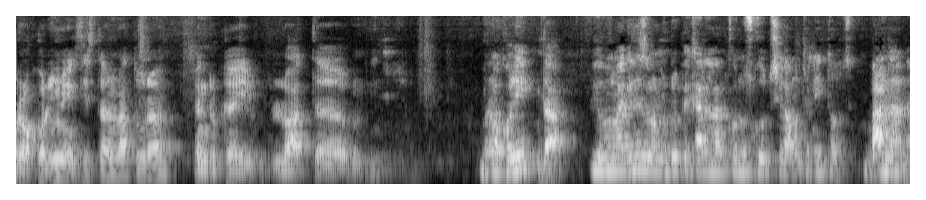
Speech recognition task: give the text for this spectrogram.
brocoli nu există în natură, pentru că e luat... uh, Brocoli? Da, Eu mă mai gândesc la un lucru pe care l-am cunoscut și l-am întâlnit toți. Banana.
